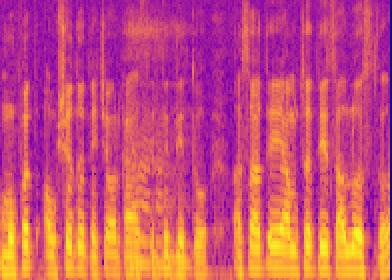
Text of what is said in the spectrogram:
मोफत औषधं त्याच्यावर काय असतील ते देतो असं ते आमचं ते चालू असतं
